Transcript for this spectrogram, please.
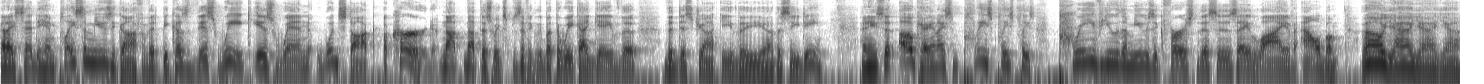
And I said to him, play some music off of it because this week is when Woodstock occurred. Not not this week specifically, but the week I gave the the disc jockey the uh, the CD. And he said, okay. And I said, please, please, please, preview the music first. This is a live album. Oh, yeah, yeah, yeah.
